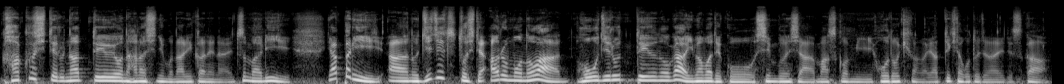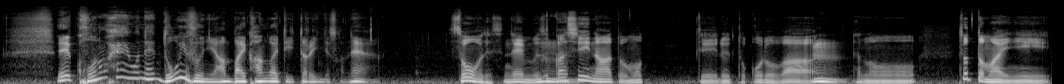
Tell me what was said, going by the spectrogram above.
隠してるなっていうような話にもなりかねない、つまり、やっぱりあの事実としてあるものは報じるっていうのが、今までこう新聞社、マスコミ、報道機関がやってきたことじゃないですか、えこの辺をね、どういうふうに塩梅考えていったらいいんですかね？そうですね。難しいなと思っているところは、うん。あのちょっと前に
